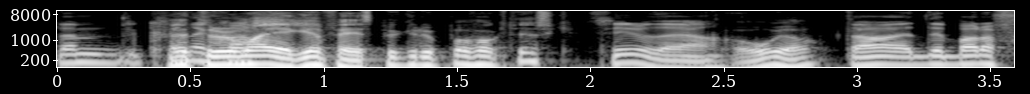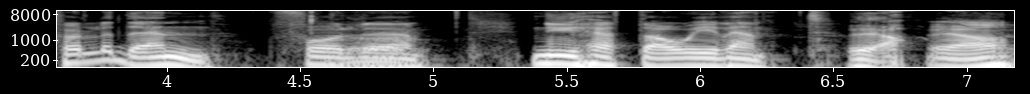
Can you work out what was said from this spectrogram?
Jeg tror tror de har egen Facebook-gruppe, faktisk. Sier du det, ja? Å ja. Da, det er bare å følge den for eh, nyheter og event. Ja. Ja.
